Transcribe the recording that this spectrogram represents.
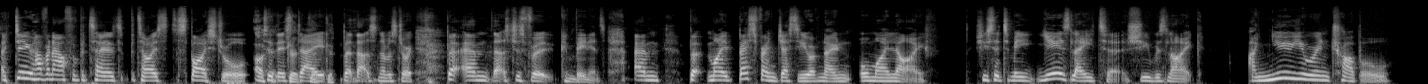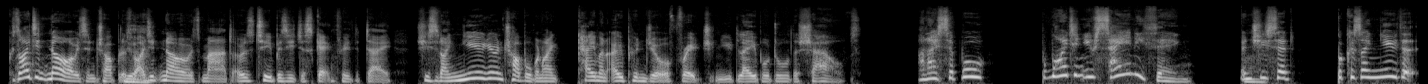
I do have an alphabetized spice straw Okay, to this good, good, day, good. but that's another story. But um, that's just for convenience. Um, but my best friend Jessie, who I've known all my life, she said to me years later, she was like, "I knew you were in trouble." Because I didn't know I was in trouble as well. I didn't know I was mad. I was too busy just getting through the day. She said, I knew you were in trouble when I came and opened your fridge and you'd labelled all the shelves. And I said, Well, but why didn't you say anything? And she mm. said, Because I knew that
